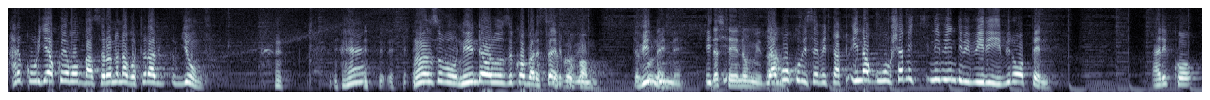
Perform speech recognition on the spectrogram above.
Ariko uburyo yakuyemo Barcelona ntabwo turabyumva. Eh? ubu ninde wari uzi ko Barca iri kuvamo? bine. Yagukubise bitatu. Inagusha n'ibindi bibiri biri open. Ariko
